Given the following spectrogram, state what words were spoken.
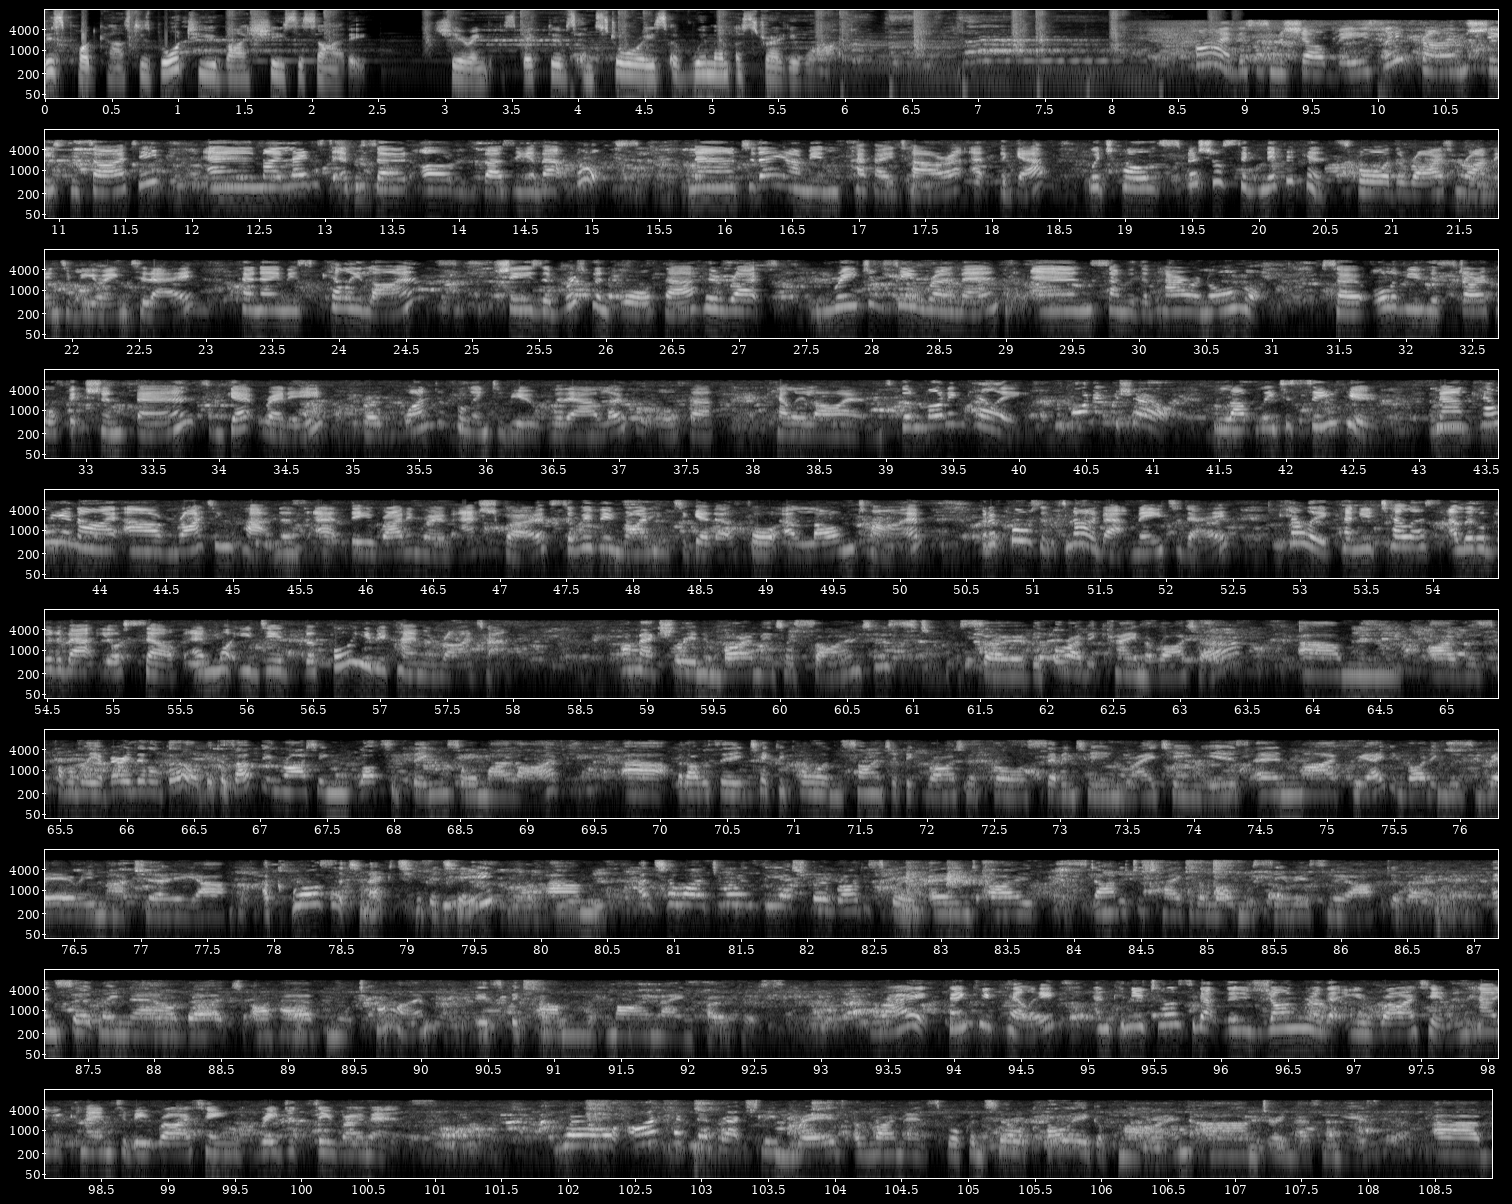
This podcast is brought to you by She Society, sharing the perspectives and stories of women Australia wide. Hi, this is Michelle Beasley from She Society and my latest episode of Buzzing About Books. Now, today I'm in Cafe Tara at the Gap, which holds special significance for the writer I'm interviewing today. Her name is Kelly Lyons. She's a Brisbane author who writes Regency romance and some of the paranormal. So, all of you historical fiction fans, get ready for a wonderful interview with our local author, Kelly Lyons. Good morning, Kelly. Good morning, Michelle. Lovely to see you. Now, Kelly and I are writing partners at the Writing Room Ashgrove, so we've been writing together for a long time. But of course, it's not about me today. Kelly, can you tell us a little bit about yourself and what you did before you became a writer? I'm actually an environmental scientist. So before I became a writer, um, I was probably a very little girl because I've been writing lots of things all my life. Uh, but I was a technical and scientific writer for 17 or 18 years, and my creative writing was very much a, uh, a closet activity um, until I joined the Ashgrove Writers Group, and I started to take it a lot more seriously after that. And certainly now that I have more time, it's become my main focus. Great, thank you, Kelly. And can you tell us about the genre that you write in and how you came to be writing Regency romance? Well, I had never actually read a romance book until a colleague of mine um, during those long years uh,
